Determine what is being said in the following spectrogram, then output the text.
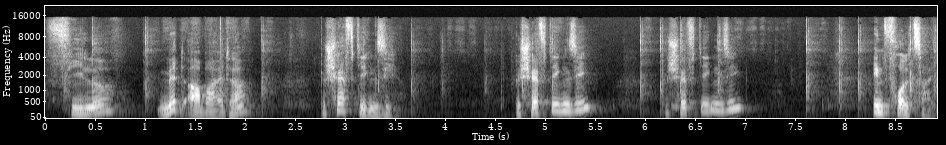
viele Mitarbeiter beschäftigen Sie? Beschäftigen Sie? Beschäftigen Sie? In Vollzeit.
